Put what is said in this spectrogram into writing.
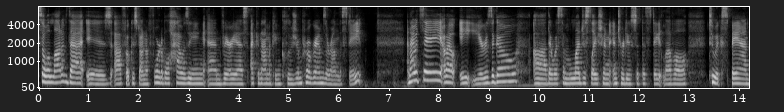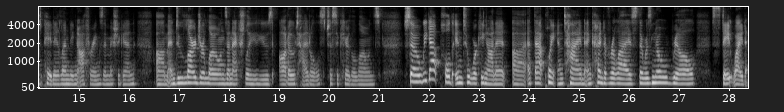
So, a lot of that is uh, focused on affordable housing and various economic inclusion programs around the state. And I would say about eight years ago, uh, there was some legislation introduced at the state level to expand payday lending offerings in Michigan um, and do larger loans and actually use auto titles to secure the loans. So we got pulled into working on it uh, at that point in time and kind of realized there was no real statewide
